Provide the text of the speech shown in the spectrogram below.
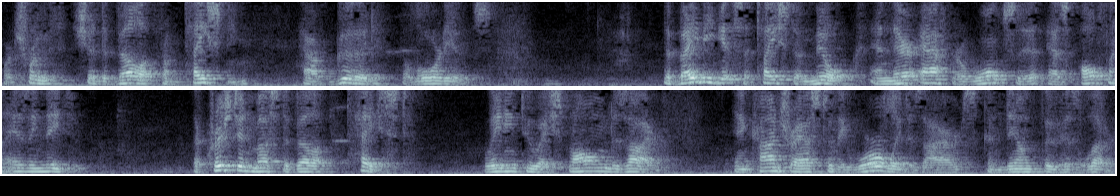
or truth should develop from tasting how good the Lord is. The baby gets a taste of milk and thereafter wants it as often as he needs it. The Christian must develop taste, leading to a strong desire, in contrast to the worldly desires condemned through his letter.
